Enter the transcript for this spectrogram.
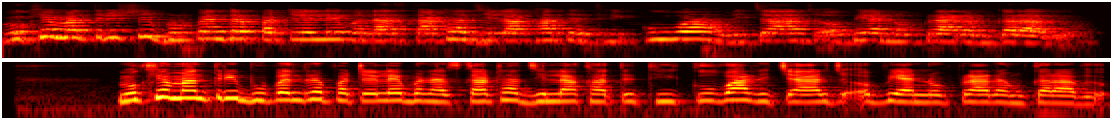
મુખ્યમંત્રી શ્રી ભૂપેન્દ્ર પટેલે બનાસકાંઠા જિલ્લા ખાતેથી કુવા રિચાર્જ અભિયાનનો પ્રારંભ કરાવ્યો. મુખ્યમંત્રી ભૂપેન્દ્ર પટેલે બનાસકાંઠા જિલ્લા ખાતેથી કુવા રિચાર્જ અભિયાનનો પ્રારંભ કરાવ્યો.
